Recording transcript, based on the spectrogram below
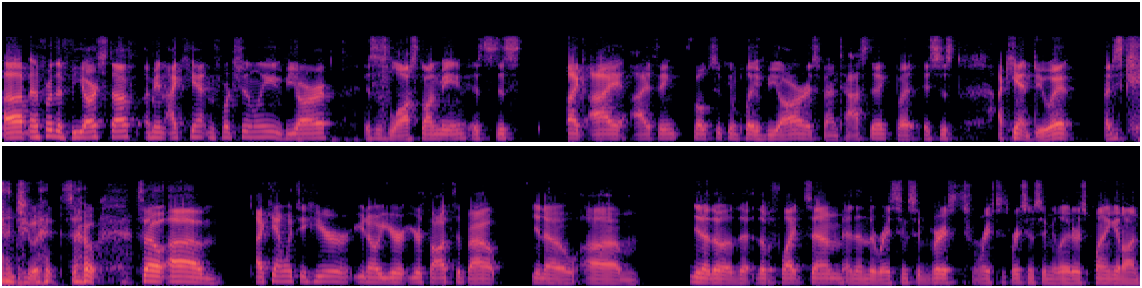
Um, and for the VR stuff, I mean, I can't. Unfortunately, VR is just lost on me. It's just like I I think folks who can play VR is fantastic, but it's just I can't do it. I just can't do it. So so um, I can't wait to hear you know your your thoughts about you know um, you know the, the the flight sim and then the racing sim various different races racing simulators playing it on.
